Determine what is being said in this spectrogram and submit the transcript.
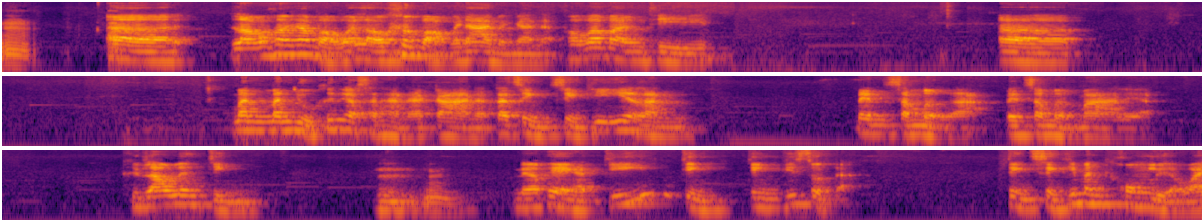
อืมเออเราก็ค่อนข้างบอกว่าเราก็บอกไม่ได้เหมือนกันอะเพราะว่าบางที เออมันมันอยู่ขึ้นกับสถานการณ์อะแต่สิ่งสิ่งที่ที่รันเป็นเสมออะเป็นเสมอมาเลยอะคือเล่าเรื่องจริง อืมอืม เนื้อเพลงอะจริงจริงจริงที่สุดอะสิ่งสิ่งที่มันคงเหลือไว้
